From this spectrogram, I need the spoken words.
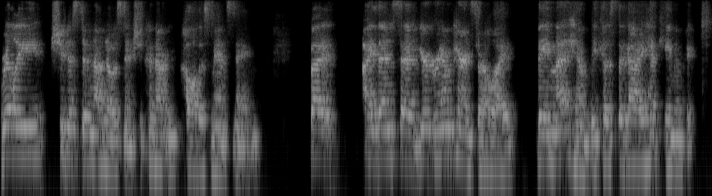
Really, she just did not know his name. She could not recall this man's name. But I then said, Your grandparents are alive. They met him because the guy had came and picked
